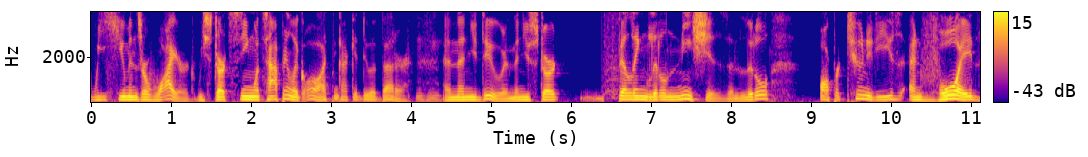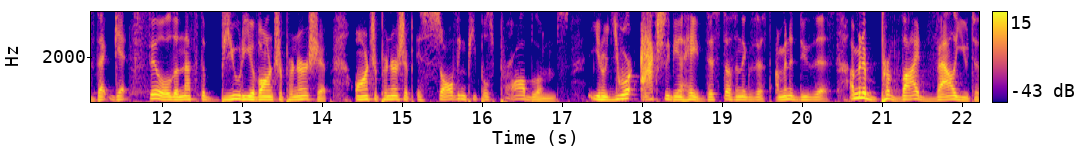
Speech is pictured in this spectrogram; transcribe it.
we humans are wired. We start seeing what's happening, like, oh, I think I could do it better, mm-hmm. and then you do, and then you start filling little niches and little opportunities and voids that get filled and that's the beauty of entrepreneurship. Entrepreneurship is solving people's problems. You know you are actually being hey this doesn't exist. I'm going to do this. I'm going to provide value to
